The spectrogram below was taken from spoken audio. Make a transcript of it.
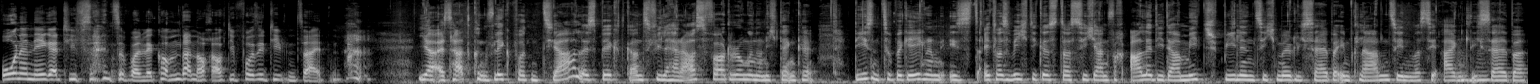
ohne negativ sein zu wollen. Wir kommen dann auch auf die positiven Seiten. Ja, es hat Konfliktpotenzial, es birgt ganz viele Herausforderungen und ich denke, diesen zu begegnen ist etwas Wichtiges, dass sich einfach alle, die da mitspielen, sich möglichst selber im Klaren sind, was sie eigentlich mhm. selber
